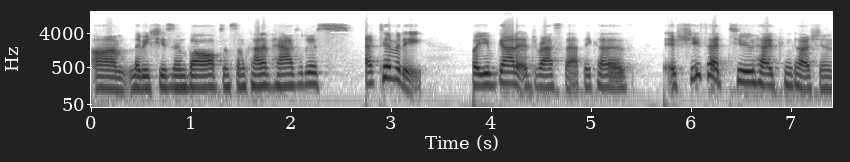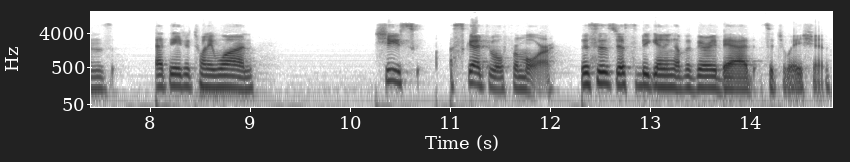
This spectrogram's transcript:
Um, maybe she's involved in some kind of hazardous activity. But you've got to address that because if she's had two head concussions at the age of 21, she's scheduled for more. This is just the beginning of a very bad situation.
